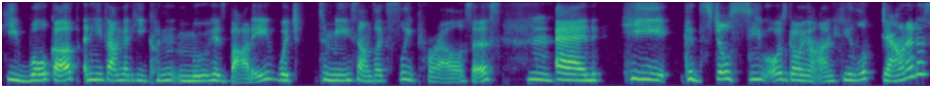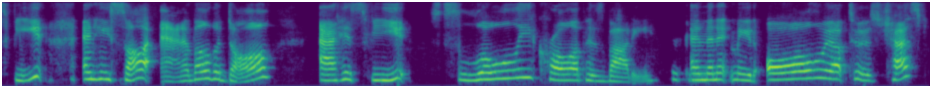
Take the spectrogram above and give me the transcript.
he woke up and he found that he couldn't move his body, which to me sounds like sleep paralysis Hmm. and he could still see what was going on. He looked down at his feet and he saw Annabelle the doll at his feet slowly crawl up his body. And then it made all the way up to his chest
